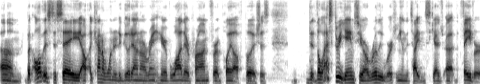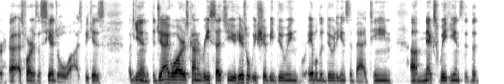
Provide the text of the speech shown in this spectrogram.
Um, but all this to say, I, I kind of wanted to go down our rant here of why they're primed for a playoff push. Is the, the last three games here are really working in the Titans' schedule uh, favor uh, as far as the schedule wise because. Again, the Jaguars kind of resets you. Here's what we should be doing. We're able to do it against a bad team. Um, next week against the, the,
